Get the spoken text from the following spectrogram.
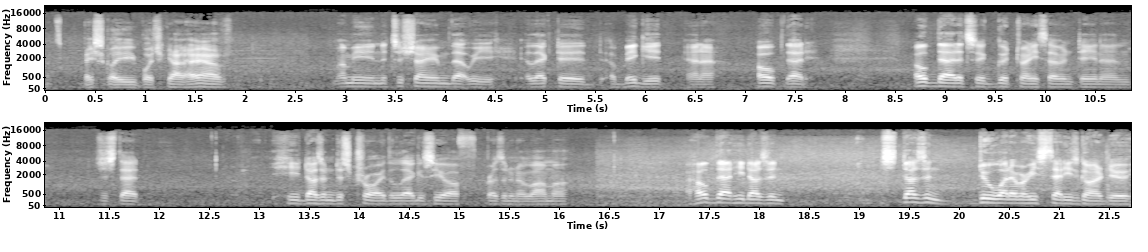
That's basically what you got to have. I mean, it's a shame that we elected a bigot, and I hope that hope that it's a good 2017 and just that he doesn't destroy the legacy of President Obama. I hope that he doesn't just doesn't do whatever he said he's gonna do.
